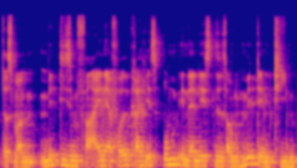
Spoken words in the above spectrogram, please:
dass man mit diesem Verein erfolgreich ist, um in der nächsten Saison mit dem Team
